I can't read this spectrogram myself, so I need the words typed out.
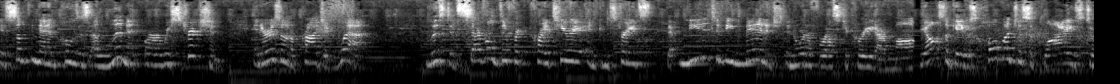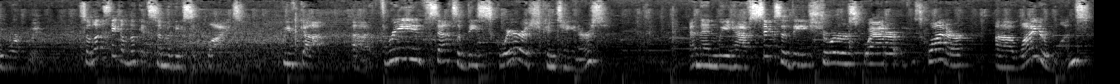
is something that imposes a limit or a restriction. In Arizona Project WET, listed several different criteria and constraints that needed to be managed in order for us to create our model. He also gave us a whole bunch of supplies to work with. So let's take a look at some of these supplies. We've got uh, three sets of these squarish containers, and then we have six of these shorter, squatter, squatter, uh, wider ones.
